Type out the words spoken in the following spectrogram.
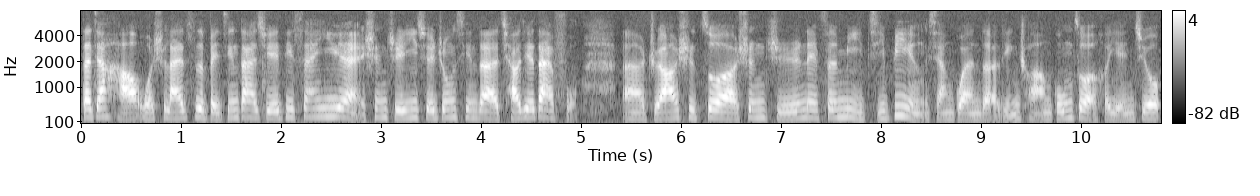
大家好，我是来自北京大学第三医院生殖医学中心的乔杰大夫，呃，主要是做生殖内分泌疾病相关的临床工作和研究，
